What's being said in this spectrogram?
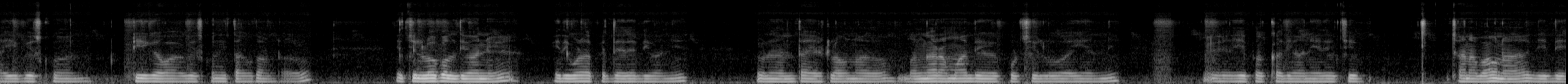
అవి వేసుకొని టీగా వేసుకొని తాగుతూ ఉంటారు. ఇది వచ్చి లోపల దివాని. ఇది కూడా పెద్దదే దివాని. చూడండి అంతా ఎట్లా ఉన్నారో. బంగారం మాదిరి కుర్చీలు అవన్నీ ఈ పక్క దివాని ఇది వచ్చి చాలా బాగున్నది ఇది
